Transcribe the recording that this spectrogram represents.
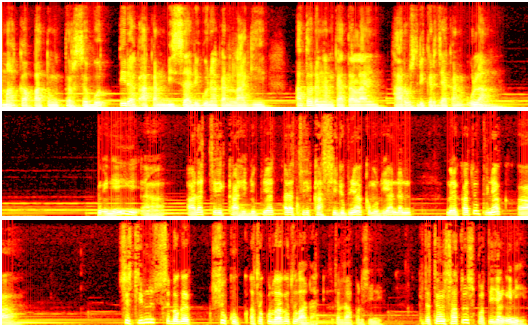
maka patung tersebut tidak akan bisa digunakan lagi atau dengan kata lain harus dikerjakan ulang. Ini uh, ada ciri khas hidupnya, ada ciri khas hidupnya kemudian dan mereka tuh punya uh, sistem sebagai suku atau keluarga itu ada terdapat di sini. Kita contoh satu seperti yang ini.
